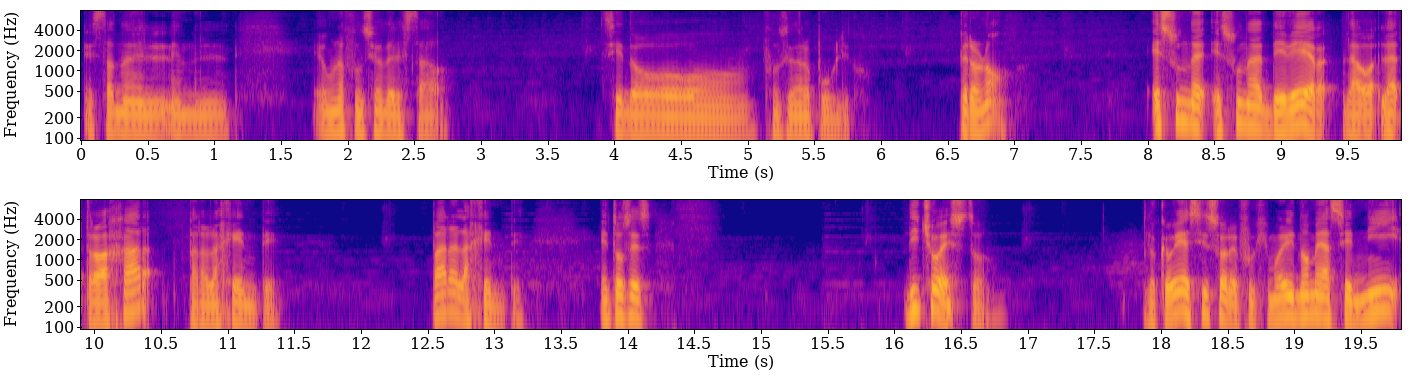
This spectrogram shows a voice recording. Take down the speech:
Estando en, una función del Estado, siendo funcionario público. Pero no, es una, es una deber trabajar para la gente, para la gente. Entonces, dicho esto, lo que voy a decir sobre Fujimori no me hace ni,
